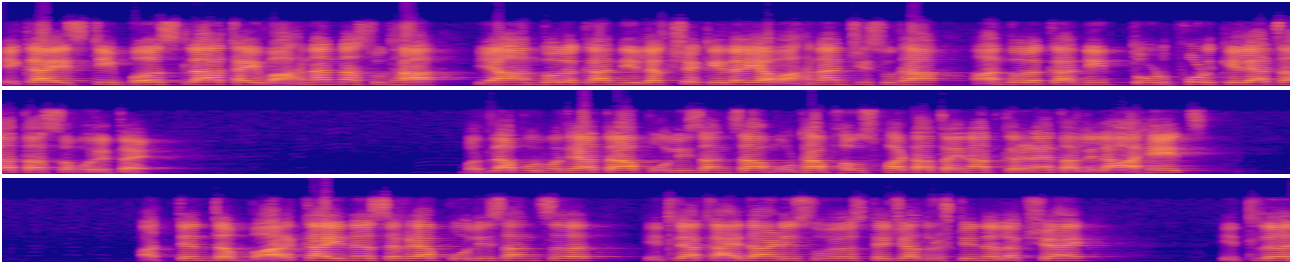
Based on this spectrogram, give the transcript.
एका एस टी बसला काही वाहनांना सुद्धा या आंदोलकांनी लक्ष केलं या वाहनांची सुद्धा आंदोलकांनी तोडफोड केल्याचं आता समोर येत आहे बदलापूरमध्ये आता पोलिसांचा मोठा फौजफाटा तैनात करण्यात आलेला आहेच. अत्यंत बारकाईनं सगळ्या पोलिसांचं इथल्या कायदा आणि सुव्यवस्थेच्या दृष्टीनं लक्ष आहे. इथलं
